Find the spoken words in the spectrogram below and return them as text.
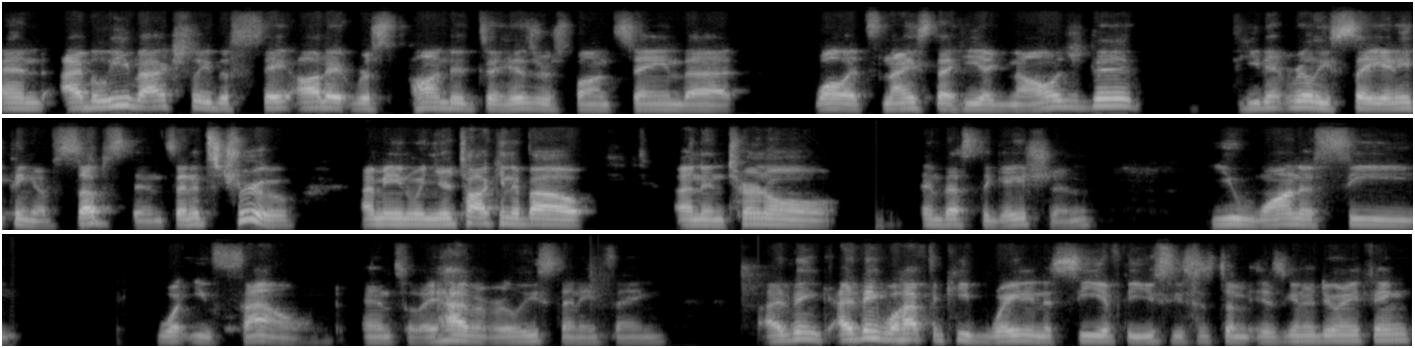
And I believe actually the state audit responded to his response saying that while it's nice that he acknowledged it, he didn't really say anything of substance. And it's true. I mean, when you're talking about an internal investigation, you want to see what you found, and so they haven't released anything. I think I think we'll have to keep waiting to see if the UC system is going to do anything.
